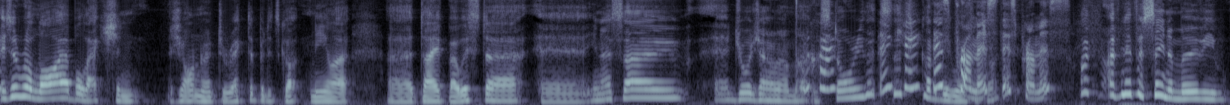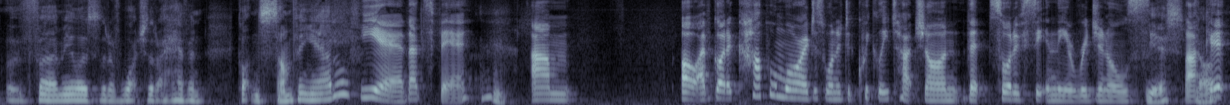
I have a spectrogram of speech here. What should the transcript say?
he's a reliable action genre director, but it's got Milla, uh, Dave Bautista, uh, you know, so uh, George R. R. Martin's Okay. story. That's, okay. that's got to be worth promise. try. There's promise. I've, I've never seen a movie of uh, Milla's that I've watched that I haven't gotten something out of. Yeah, that's fair. Hmm. Um, oh, I've got a couple more I just wanted to quickly touch on that sort of sit in the originals Yes, bucket.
